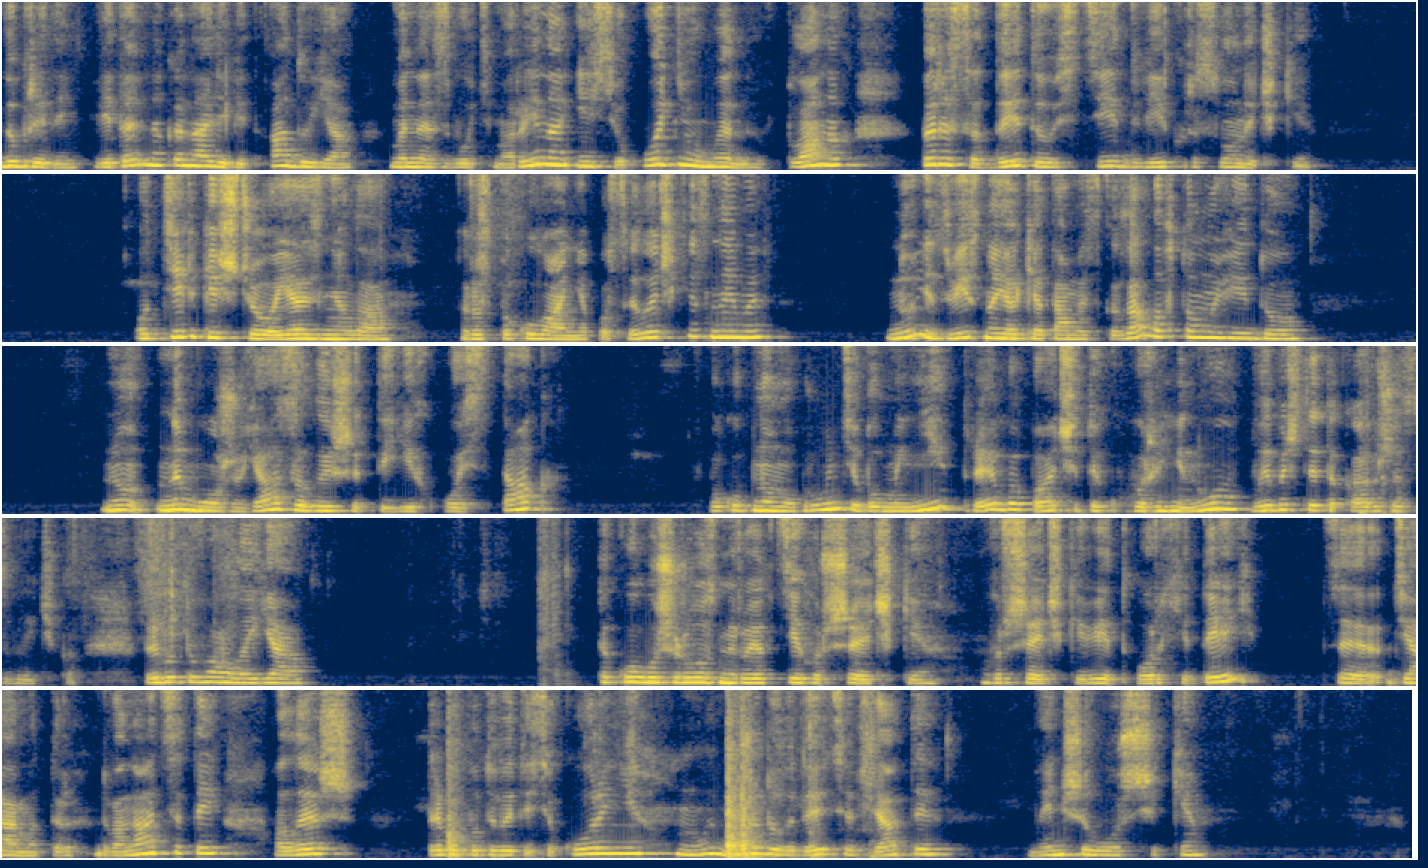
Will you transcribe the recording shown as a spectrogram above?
Добрий день! Вітаю на каналі від А до Я. Мене звуть Марина і сьогодні у мене в планах пересадити ось ці дві красунечки. От тільки що я зняла розпакування посилочки з ними. Ну і, звісно, як я там і сказала в тому відео, ну, не можу я залишити їх ось так в покупному ґрунті, бо мені треба бачити корені. Ну, вибачте, така вже звичка. Приготувала я такого ж розміру, як ці горшечки, горшечки від орхідей. Це діаметр 12, але ж треба подивитися корені, ну і може доведеться взяти менші горщики.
